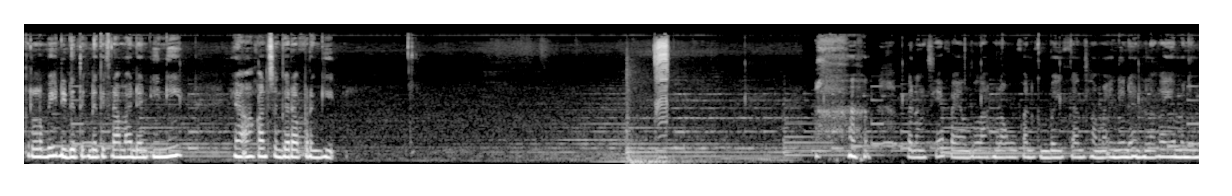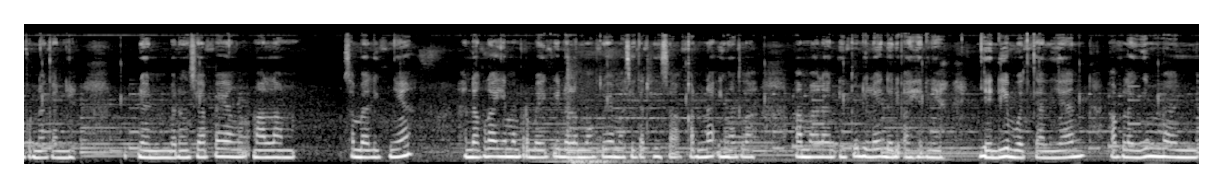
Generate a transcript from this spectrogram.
terlebih di detik-detik Ramadan ini yang akan segera pergi. Barang siapa yang telah melakukan kebaikan selama ini dan hendaklah yang menyempurnakannya. Dan barang siapa yang malam sebaliknya, hendaklah ia memperbaiki dalam waktu yang masih tersisa. Karena ingatlah, amalan itu dilihat dari akhirnya. Jadi buat kalian, apalagi men,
